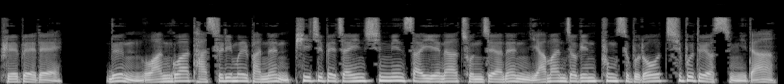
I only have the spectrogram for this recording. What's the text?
괴벨레는 왕과 다스림을 받는 피지배자인 신민 사이에나 존재하는 야만적인 풍습으로 치부되었습니다.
